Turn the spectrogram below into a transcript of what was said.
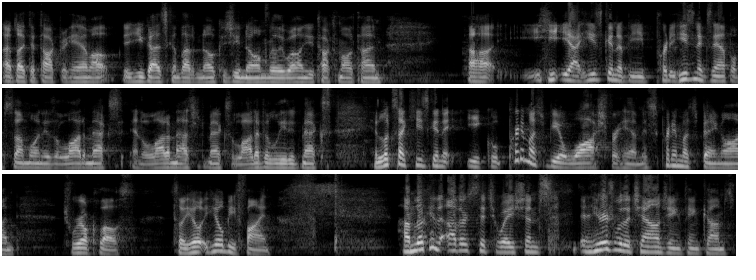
I'd like to talk to him. I'll, you guys can let him know because you know him really well and you talk to him all the time. Uh, he, yeah, he's going to be pretty. He's an example of someone who's a lot of mechs and a lot of mastered mechs, a lot of elite mechs. It looks like he's going to equal pretty much be a wash for him. It's pretty much bang on. It's real close, so he'll he'll be fine. I'm looking at other situations, and here's where the challenging thing comes.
